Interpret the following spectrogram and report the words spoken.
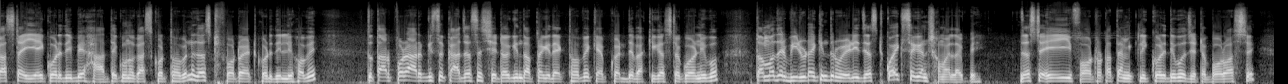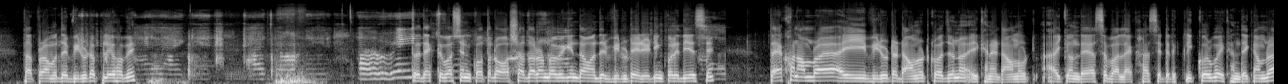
কাজটা ইয়ে করে দিবে, হাতে কোনো কাজ করতে হবে না জাস্ট ফটো অ্যাড করে দিলেই হবে। তো তারপরে আর কিছু কাজ আছে, সেটাও কিন্তু আপনাকে দেখতে হবে ক্যাপকাট দিয়ে বাকি কাজটা করে নিব। তো আমাদের ভিডিওটা কিন্তু রেডি জাস্ট কয়েক সেকেন্ড সময় লাগবে। জাস্ট এই ফটোটাতে আমি ক্লিক করে দিব, যেটা বড় আসছে। তারপর আমাদের ভিডিওটা প্লে হবে। তো দেখতে পাচ্ছেন, কতটা অসাধারণভাবে কিন্তু আমাদের ভিডিওটা এডিটিং করে দিয়েছে। তো এখন আমরা এই ভিডিওটা ডাউনলোড করার জন্য এখানে ডাউনলোড আইকন দেওয়া আছে বা লেখা আছে, এটাতে ক্লিক করব। এখান থেকে আমরা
